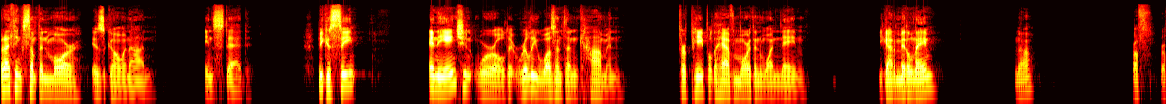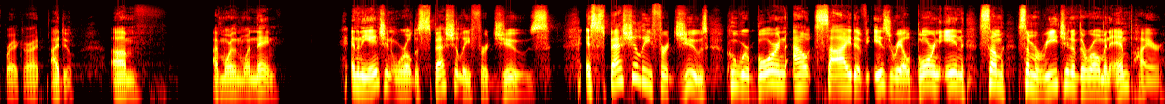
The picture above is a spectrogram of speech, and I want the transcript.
But I think something more is going on instead. Because, see, in the ancient world, it really wasn't uncommon for people to have more than one name. You got a middle name? No? Rough, rough break. All right, I do. Um, I have more than one name. And in the ancient world, especially for Jews, especially for Jews who were born outside of Israel, born in some, some region of the Roman Empire,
